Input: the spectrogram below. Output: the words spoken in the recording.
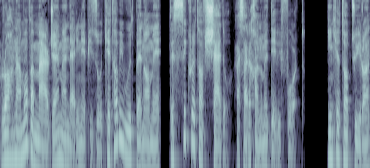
راهنما و مرجع من در این اپیزود کتابی بود به نام The Secret of Shadow اثر خانم دیوی فورد. این کتاب تو ایران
